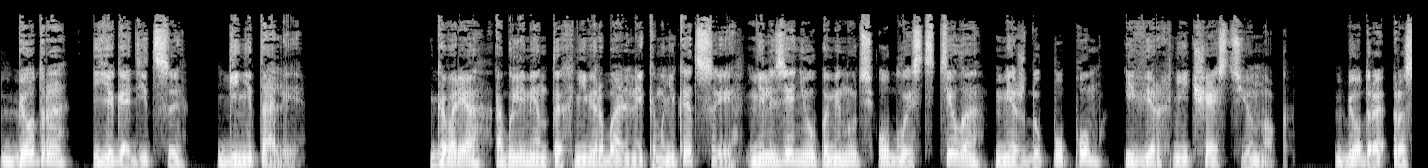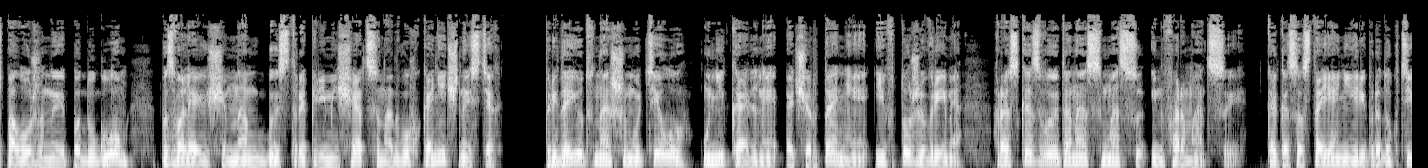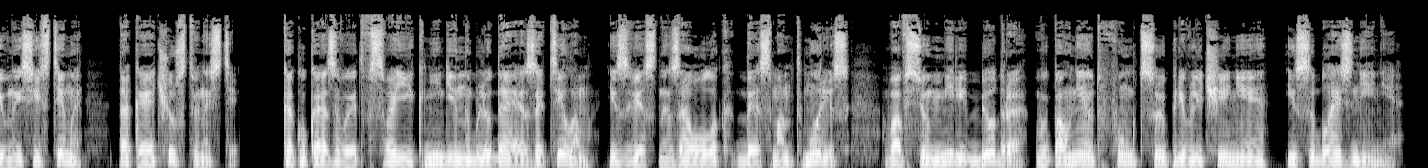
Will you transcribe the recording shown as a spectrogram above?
Бедра, ягодицы, гениталии. Говоря об элементах невербальной коммуникации, нельзя не упомянуть область тела между пупом и верхней частью ног. Бедра, расположенные под углом, позволяющим нам быстро перемещаться на двух конечностях, придают нашему телу уникальные очертания и в то же время рассказывают о нас массу информации, как о состоянии репродуктивной системы, так и о чувственности. Как указывает в своей книге «Наблюдая за телом» известный зоолог Десмонд Моррис, во всем мире бедра выполняют функцию привлечения и соблазнения.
